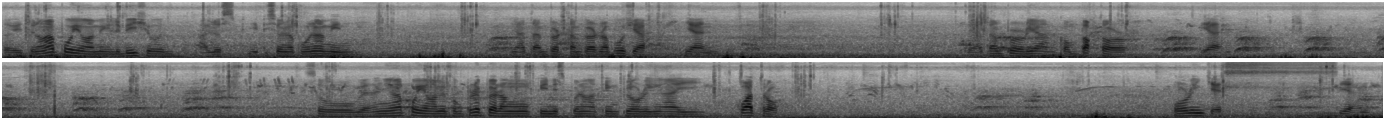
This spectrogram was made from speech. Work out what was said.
so ito na nga po yung aming elevation halos pinipiso na po namin tinatamper tamper na po siya yan tinatamper yan compactor yan So, ganun nga po yung aming pag-prepare. Ang finish po ng ating flooring ay 4. 4 inches. Yan.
